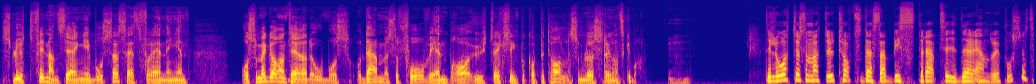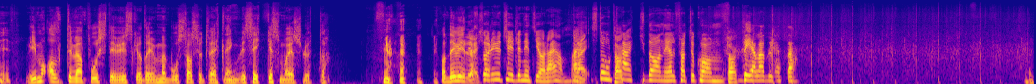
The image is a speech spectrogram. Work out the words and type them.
slutfinansiering i bostadsrättsföreningen och som är garanterad OBOS och därmed så får vi en bra utväxling på kapital som löser det ganska bra. Mm. Det låter som att du trots dessa bistra tider ändå är positiv. Vi måste alltid vara positiva. Vi ska driva med bostadsutveckling. Hvis inte så måste jag sluta. Och det vill jag Det ska du ju tydligen inte göra än. Nej. Stort tack. tack. Daniel för att du kom och delade detta. Tack.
